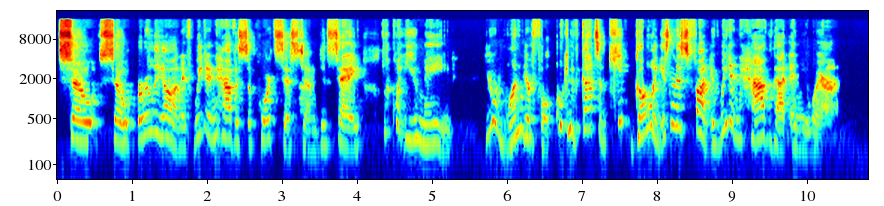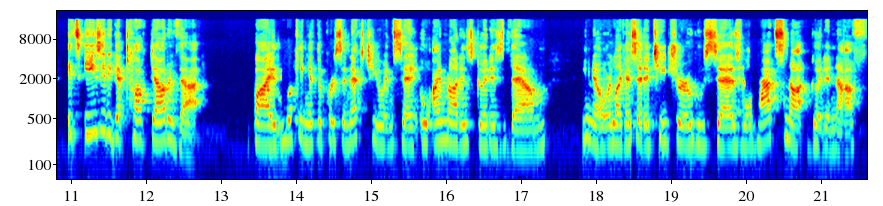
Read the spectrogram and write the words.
so so early on if we didn't have a support system to say look what you made. You're wonderful. Oh you've got some keep going. Isn't this fun? If we didn't have that anywhere it's easy to get talked out of that by looking at the person next to you and saying, "Oh, I'm not as good as them," you know, or like I said, a teacher who says, "Well, that's not good enough,"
